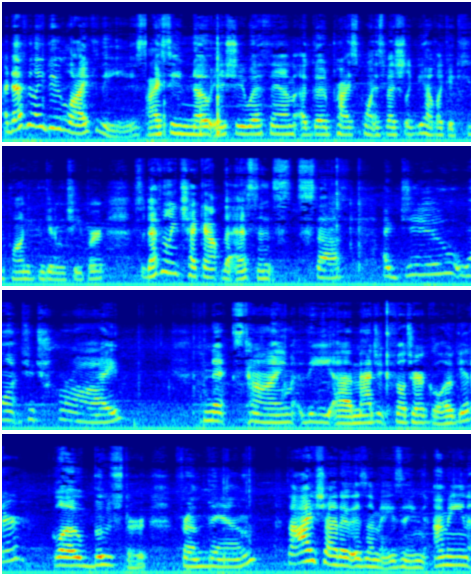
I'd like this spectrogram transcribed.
I definitely do like these. I see no issue with them. A good price point, especially if you have like a coupon, you can get them cheaper. So definitely check out the Essence stuff. I do want to try next time the uh, Magic Filter Glow Getter, Glow Booster from them. The eyeshadow is amazing. I mean,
